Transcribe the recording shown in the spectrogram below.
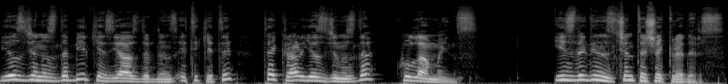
Yazıcınızda bir kez yazdırdığınız etiketi tekrar yazıcınızda kullanmayınız. İzlediğiniz için teşekkür ederiz.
